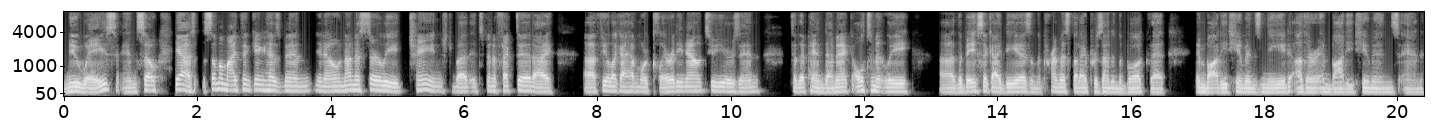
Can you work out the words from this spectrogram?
new ways. And so, yeah, some of my thinking has been, you know, not necessarily changed, but it's been affected. I uh, feel like I have more clarity now, two years in to the pandemic. Ultimately, uh, the basic ideas and the premise that I present in the book that embodied humans need other embodied humans and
